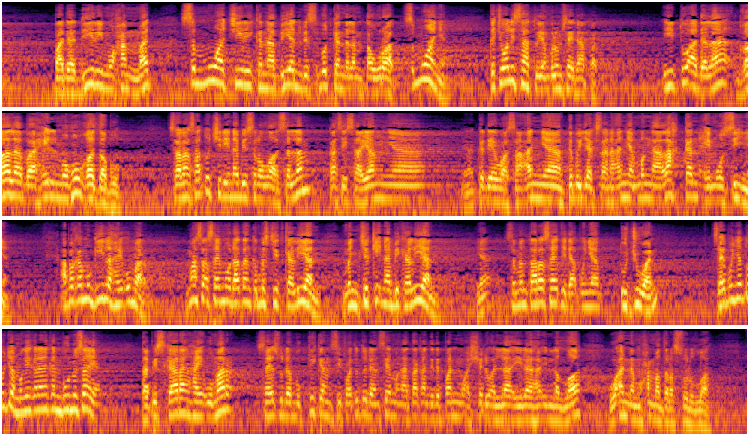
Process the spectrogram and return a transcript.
pada diri Muhammad semua ciri kenabian yang disebutkan dalam Taurat, semuanya, kecuali satu yang belum saya dapat. Itu adalah ghalaba hilmuhu ghadabu. Salah satu ciri Nabi Sallallahu Alaihi Wasallam kasih sayangnya, ya, kedewasaannya, kebijaksanaannya mengalahkan emosinya. Apa kamu gila hai Umar? Masa saya mau datang ke masjid kalian, mencekik Nabi kalian, ya? Sementara saya tidak punya tujuan. Saya punya tujuan, mungkin kalian akan bunuh saya. Tapi sekarang hai Umar, saya sudah buktikan sifat itu dan saya mengatakan di depanmu asyhadu an la ilaha illallah wa anna Muhammad Rasulullah.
